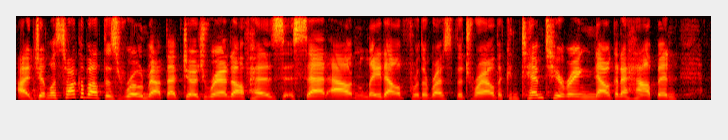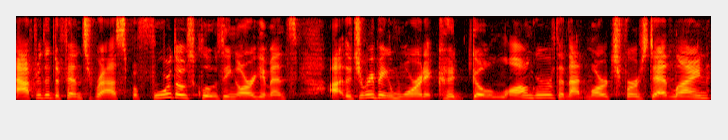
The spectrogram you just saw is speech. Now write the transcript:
Uh, Jim, let's talk about this roadmap that Judge Randolph has set out and laid out for the rest of the trial. The contempt hearing now going to happen after the defense rests, before those closing arguments. Uh, the jury being warned it could go longer than that March 1st deadline.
